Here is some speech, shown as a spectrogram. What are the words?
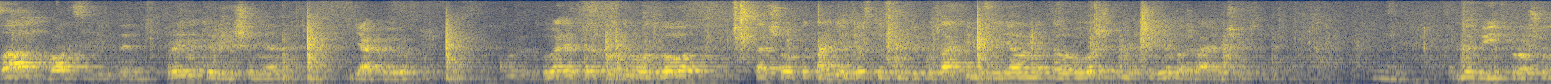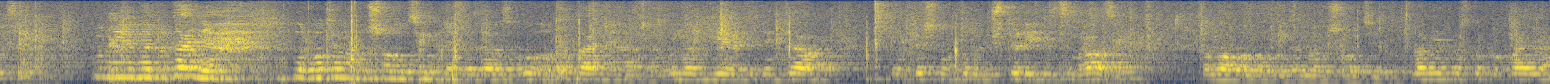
За 21. Прийнято рішення. Дякую. Колеги, переходимо до першого питання виступів депутатів із заявами та оголошеннями, чи є бажаючі. Медвідь, прошу Василь. У мене одне питання. Нормативна грошова оцінка, зараз було питання, воно є підняття практично входить 4-8 разів на нормативна грошова оцінка. У є просто прохання,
